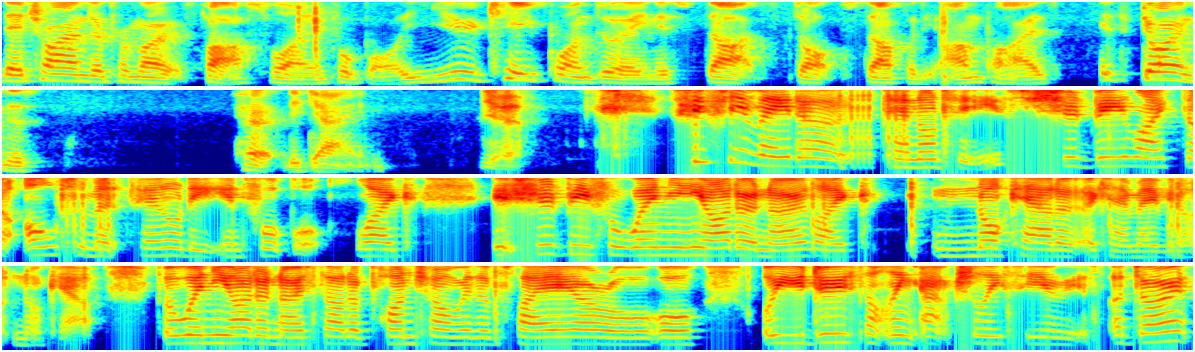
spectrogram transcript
they're trying to promote fast flowing football. You keep on doing this start stop stuff with the umpires, it's going to hurt the game. yeah, 50 meter penalties should be like the ultimate penalty in football. Like, it should be for when you, I don't know, like knock out a, okay, maybe not knock out, but when you, I don't know, start a punch on with a player or, or, or you do something actually serious. I don't,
